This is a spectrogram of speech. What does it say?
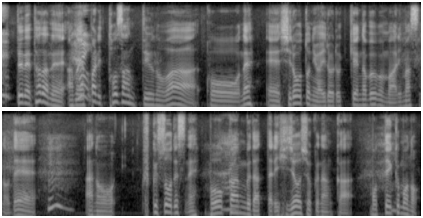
でね、ただね、あのはいやっぱり登山っていうのはこうね、えー素人にはいろいろ危険な部分もありますので、うん、あの服装ですね、防寒具だったり非常食なんか持っていくもの、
